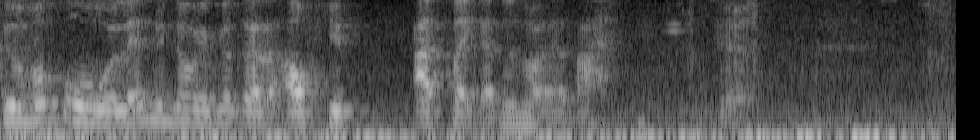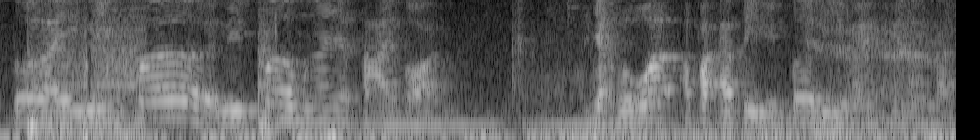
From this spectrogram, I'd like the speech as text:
คือพวกกูเล่นวินโดว์เมเกอร์กันแล้วเอาพิษอัดใส่กันจนกว่าจะตาย ตัวอะไรริปเปอร์ริปเปอร์มึงน่าจะตายก่อน อยากรู้ว่าปกติริปเปอร์ดีไหมแค่นั้นแหละ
